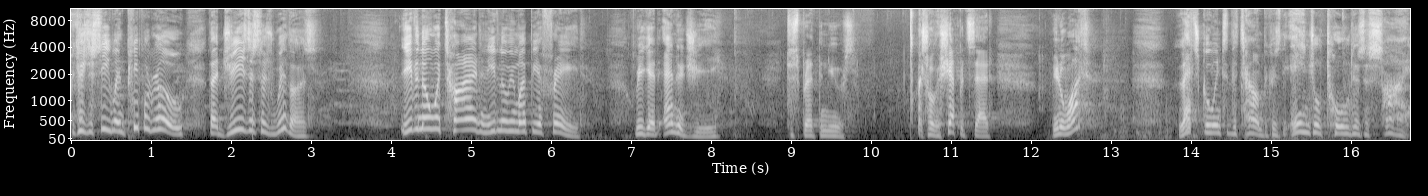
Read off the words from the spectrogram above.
Because you see, when people know that Jesus is with us, even though we're tired and even though we might be afraid, we get energy to spread the news. So the shepherd said, You know what? Let's go into the town because the angel told us a sign.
